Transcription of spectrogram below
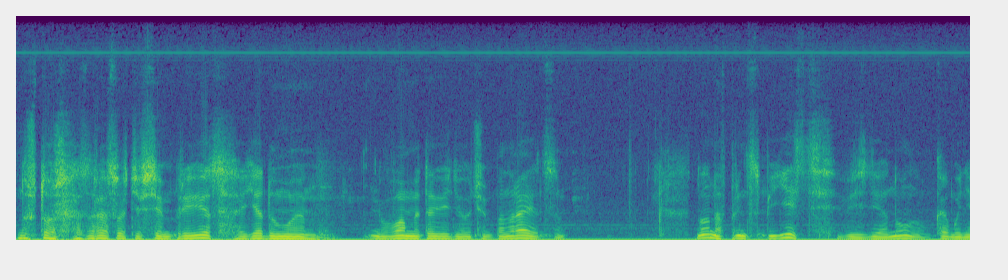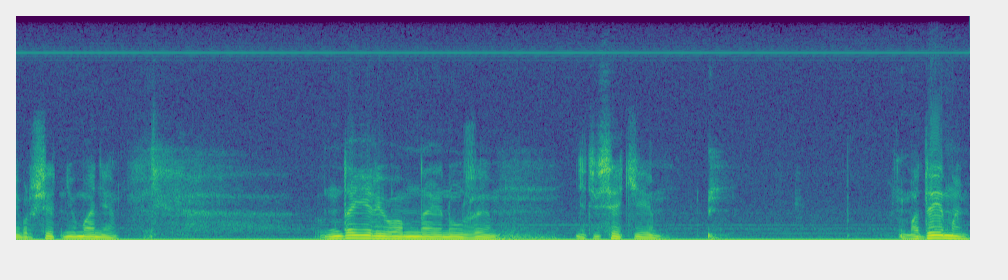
Ну что ж, здравствуйте, всем привет. Я думаю, вам это видео очень понравится. Ну, она, в принципе, есть везде, ну, как бы не обращать внимания. Надоели вам, наверное, уже эти всякие модемы,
